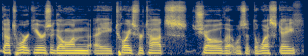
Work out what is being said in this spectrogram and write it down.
got to work years ago on a Toys for Tots show that was at the Westgate,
